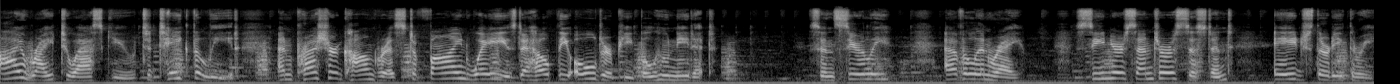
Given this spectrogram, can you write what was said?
I write to ask you to take the lead and pressure Congress to find ways to help the older people who need it. Sincerely, Evelyn Ray, Senior Center Assistant, age 33.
